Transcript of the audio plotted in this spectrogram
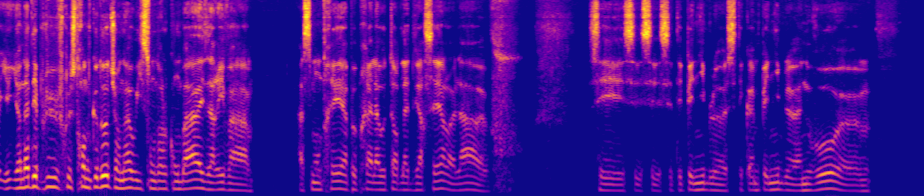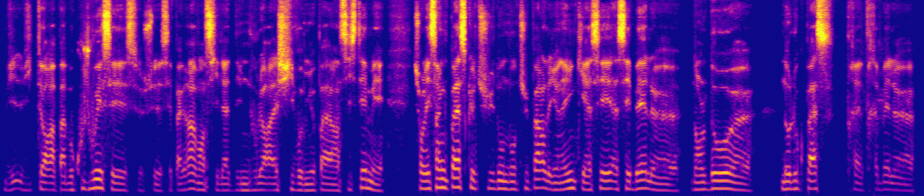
Il y en a des plus frustrantes que d'autres. Il y en a où ils sont dans le combat, ils arrivent à, se montrer à peu près à la hauteur de l'adversaire. Là, c'était pénible. C'était quand même pénible à nouveau. Victor a pas beaucoup joué, c'est pas grave. Hein, S'il a une douleur à la cheville, vaut mieux pas insister. Mais sur les cinq passes que tu, dont, tu parles, il y en a une qui est assez, assez belle euh, dans le dos, euh, no look pass, très très belle, euh,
